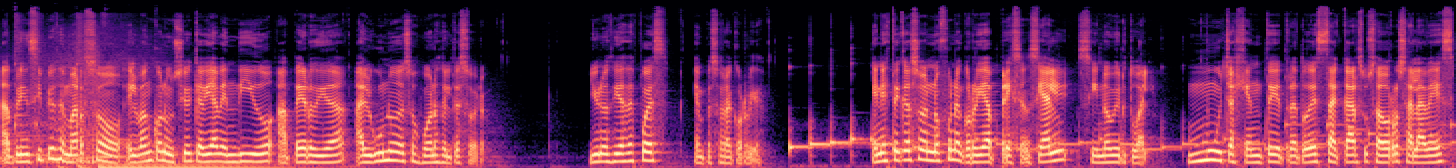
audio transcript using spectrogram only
a principios de marzo el banco anunció que había vendido a pérdida alguno de esos bonos del tesoro. Y unos días después empezó la corrida. En este caso no fue una corrida presencial, sino virtual. Mucha gente trató de sacar sus ahorros a la vez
